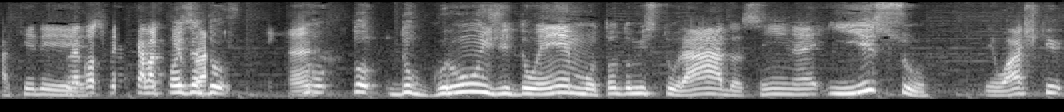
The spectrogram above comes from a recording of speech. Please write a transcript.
aquele aquela coisa do, né? do, do, do grunge, do emo, todo misturado, assim, né? E isso eu acho que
